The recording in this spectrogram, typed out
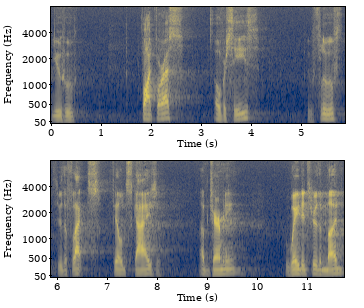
you who fought for us overseas, who flew through the flak filled skies of of Germany, who waded through the mud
